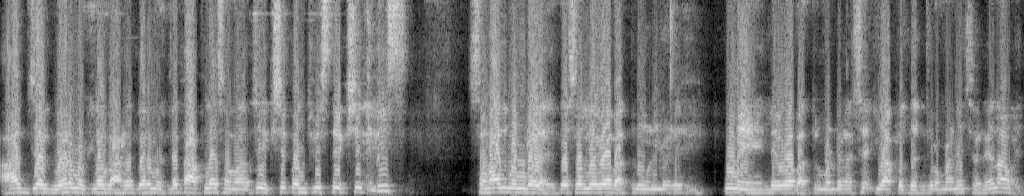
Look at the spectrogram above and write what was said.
आज जगभर म्हटलं भारतभर म्हटलं तर आपल्या समाजाचे एकशे पंचवीस ते एकशे तीस समाज मंडळ आहे जसं लेवा बाथरूम मंडळ पुणे लेवा बाथरूम मंडळ असे या पद्धतीप्रमाणे सगळे नाव आहेत.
